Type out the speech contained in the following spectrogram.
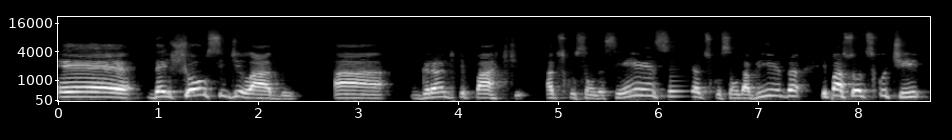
é, deixou-se de lado a grande parte a discussão da ciência, a discussão da vida, e passou a discutir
